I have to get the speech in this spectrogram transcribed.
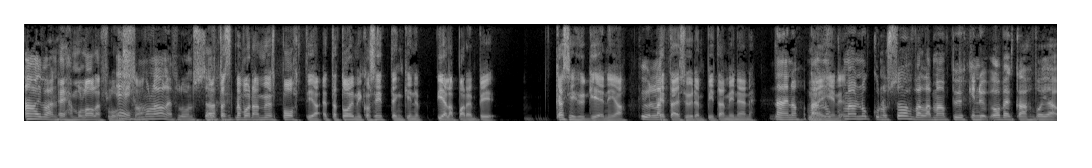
Aivan. Eihän mulla ole flunssaa. Eihän mulla ole flunssaa. Mutta sitten me voidaan myös pohtia, että toimiko sittenkin vielä parempi käsihygienia, Kyllä. etäisyyden pitäminen. Näin on. Mä oon, Näihin- nuk- mä oon nukkunut sohvalla, mä oon pyyhkinyt ovenkahvoja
